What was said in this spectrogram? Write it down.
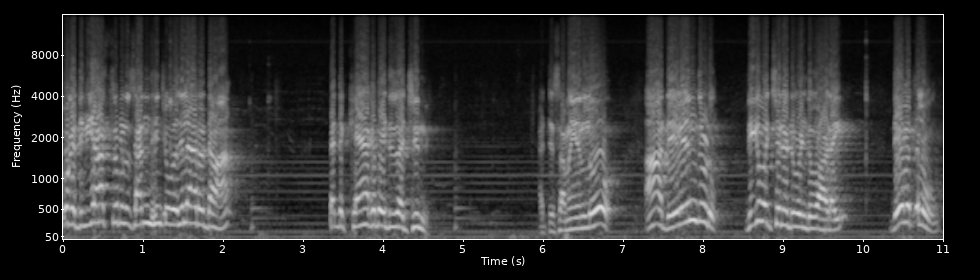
ఒక దివ్యాస్త్రమును సంధించి వదిలారట. పెద్ద కేక పెట్టి వచ్చింది. అట్టి సమయంలో ఆ దేవేంద్రుడు దిగి వచ్చినటువంటి వాడై దేవతలు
